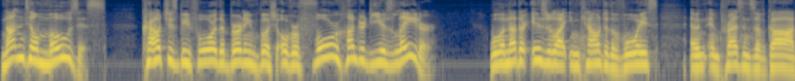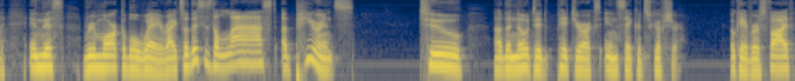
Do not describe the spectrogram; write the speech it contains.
Not until Moses crouches before the burning bush over 400 years later will another Israelite encounter the voice and, and presence of God in this remarkable way, right? So this is the last appearance to uh, the noted patriarchs in sacred scripture. Okay, verse 5.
